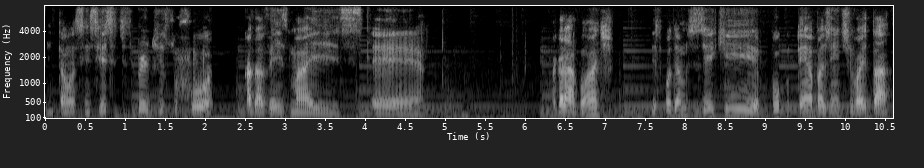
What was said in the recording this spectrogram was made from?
Então, assim, se esse desperdício for cada vez mais é, agravante, isso podemos dizer que pouco tempo a gente vai estar tá,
